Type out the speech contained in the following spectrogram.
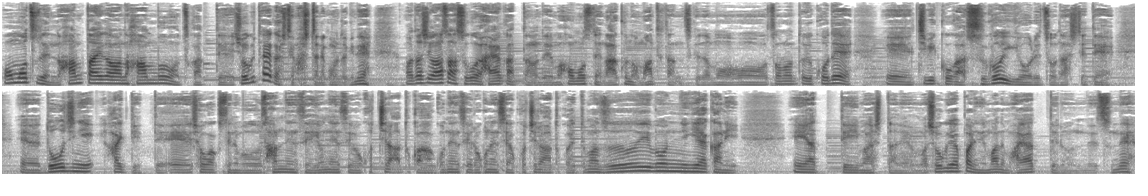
宝物殿の反対側の半分を使って、将棋大会してましたね、この時ね。私は朝すごい早かったので、まあ、宝物殿が開くのを待ってたんですけども、その横で、えー、ちびっ子がすごい行列を出してて、えー、同時に入っていって、えー、小学生の部3年生、4年生はこちらとか、5年生、6年生はこちらとか言って、まあ、ずいぶん賑やかに、えやっていましたね。まあ、将棋やっぱりね、までも流行ってるんですね。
